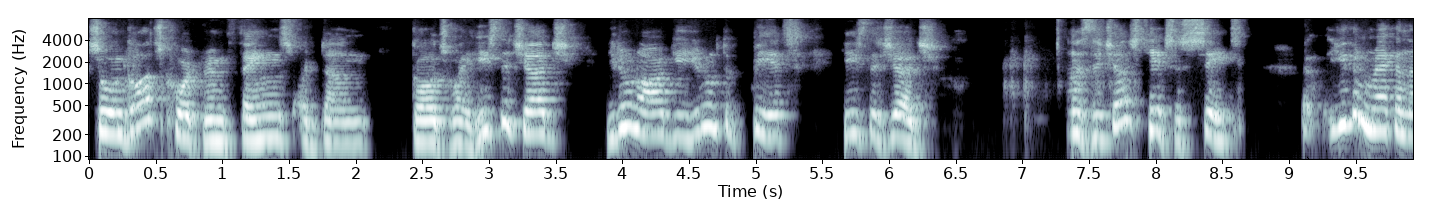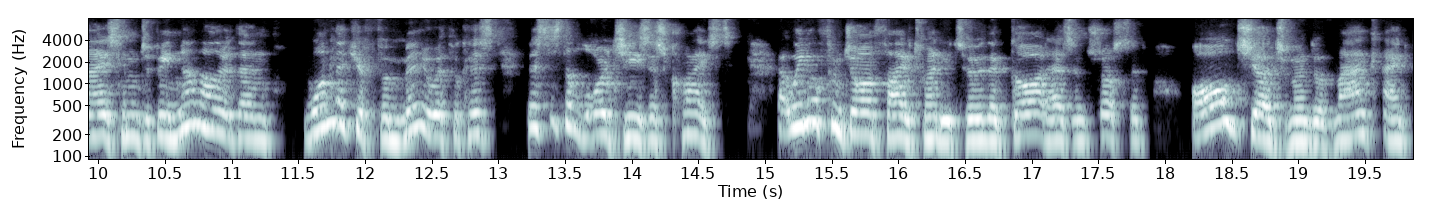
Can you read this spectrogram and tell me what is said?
So in God's courtroom, things are done God's way. He's the judge. You don't argue, you don't debate. He's the judge. And as the judge takes a seat, you can recognize him to be none other than one that you're familiar with because this is the Lord Jesus Christ. Uh, we know from John 5 22 that God has entrusted all judgment of mankind,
